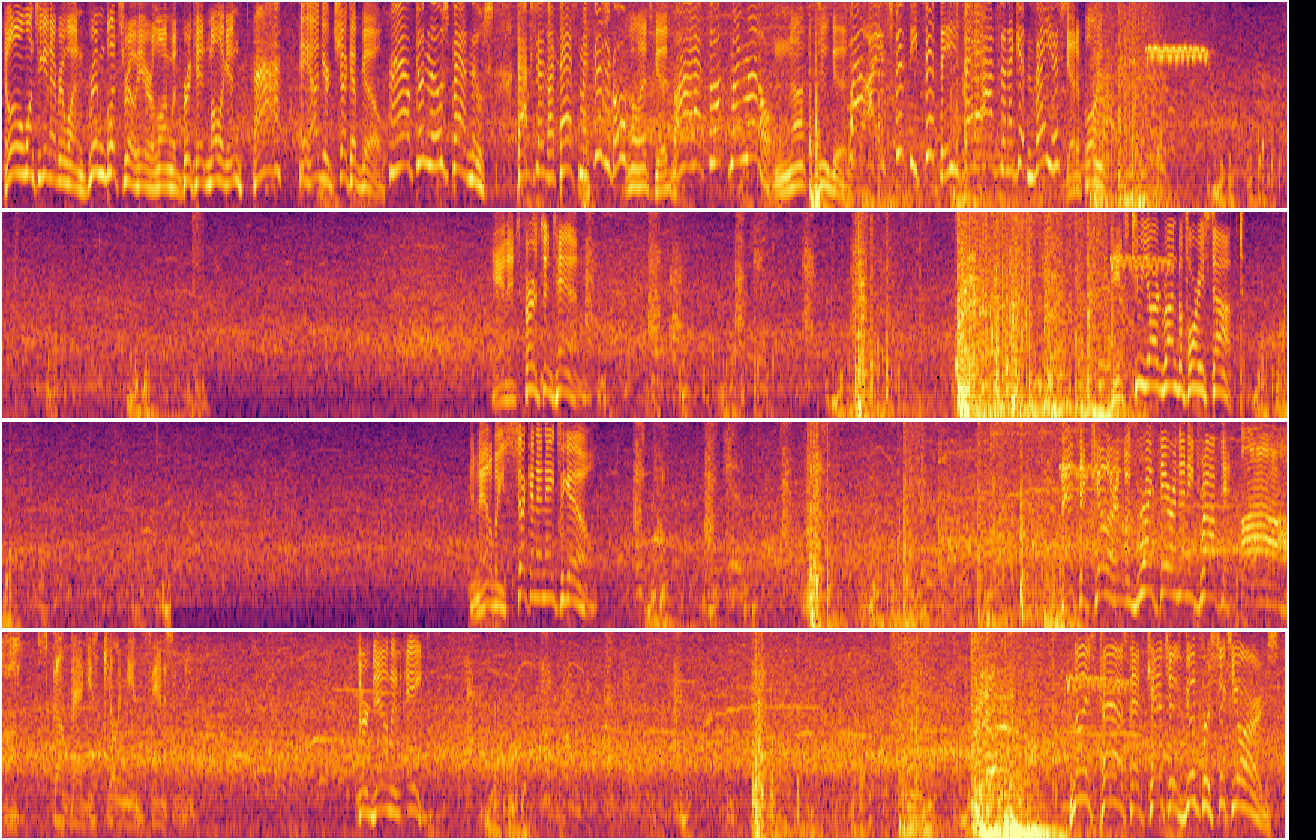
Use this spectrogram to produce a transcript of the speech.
Hello once again, everyone. Grim Blitzrow here, along with Brickhead Mulligan. Huh? Hey, how'd your checkup go? Well, good news, bad news. Doc says I passed my physical, Oh, that's good. but I flunked my mental. Not too good. Well, I- it's 50-50. Better odds than I get in Vegas. Get a point. And it's first and ten. It's two-yard run before he stopped. And that'll be second and eight to go. That's a killer. It was right there, and then he dropped it. Oh, scumbag is killing me in the fantasy league. Third down and eight. Nice pass. That catch is good for six yards.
